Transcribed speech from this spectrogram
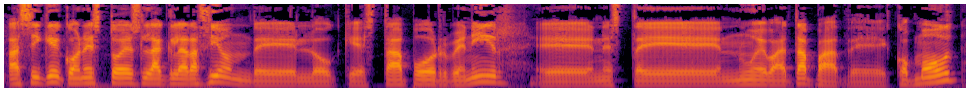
Así que con esto es la aclaración de lo que está por venir eh, en esta nueva etapa de Cop Mode.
